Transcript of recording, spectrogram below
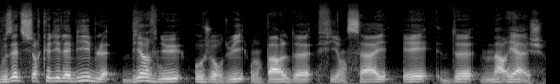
Vous êtes sur Que dit la Bible? Bienvenue. Aujourd'hui, on parle de fiançailles et de mariage.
